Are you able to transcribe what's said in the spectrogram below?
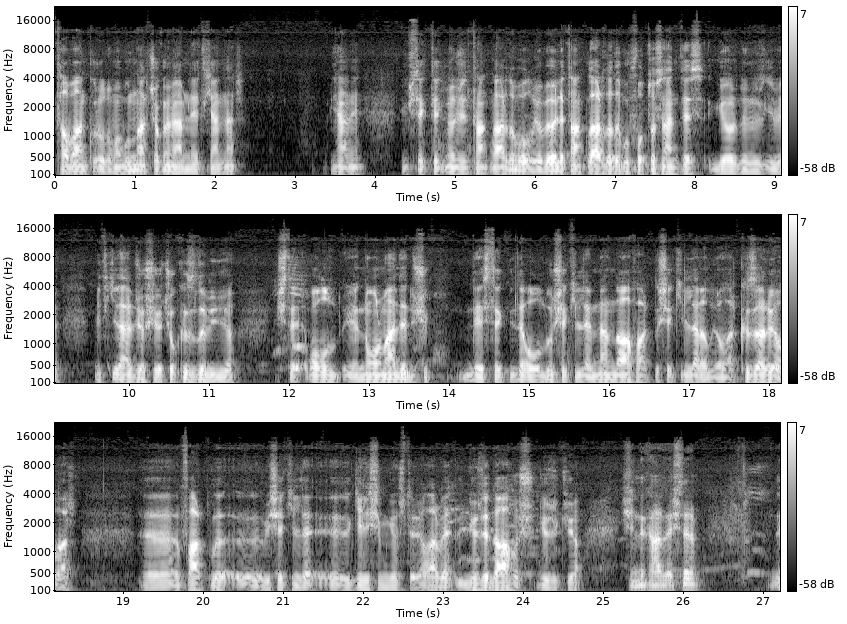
taban kurulumu bunlar çok önemli etkenler. Yani yüksek teknolojili tanklarda bu oluyor. Böyle tanklarda da bu fotosentez gördüğünüz gibi bitkiler coşuyor, çok hızlı büyüyor. İşte ol, e, normalde düşük destekli de olduğu şekillerinden daha farklı şekiller alıyorlar, kızarıyorlar farklı e, bir şekilde e, gelişim gösteriyorlar ve göze daha hoş gözüküyor. Şimdi kardeşlerim e,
